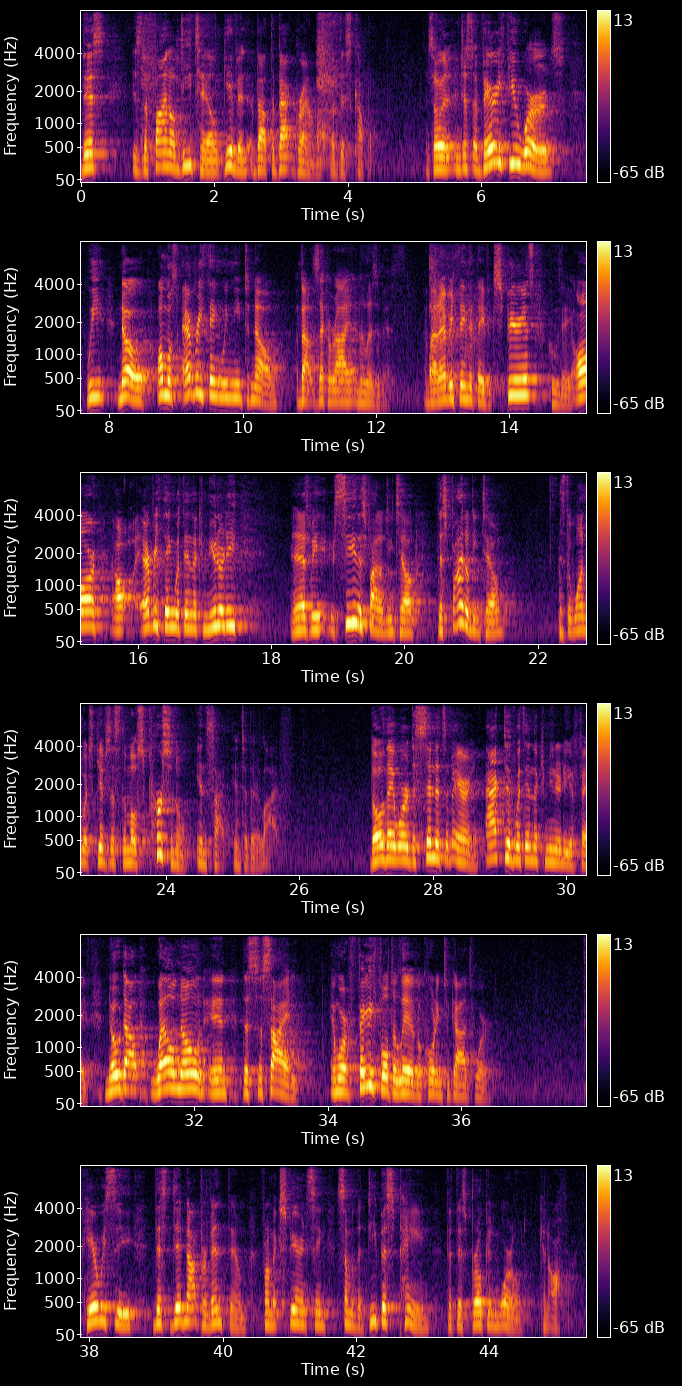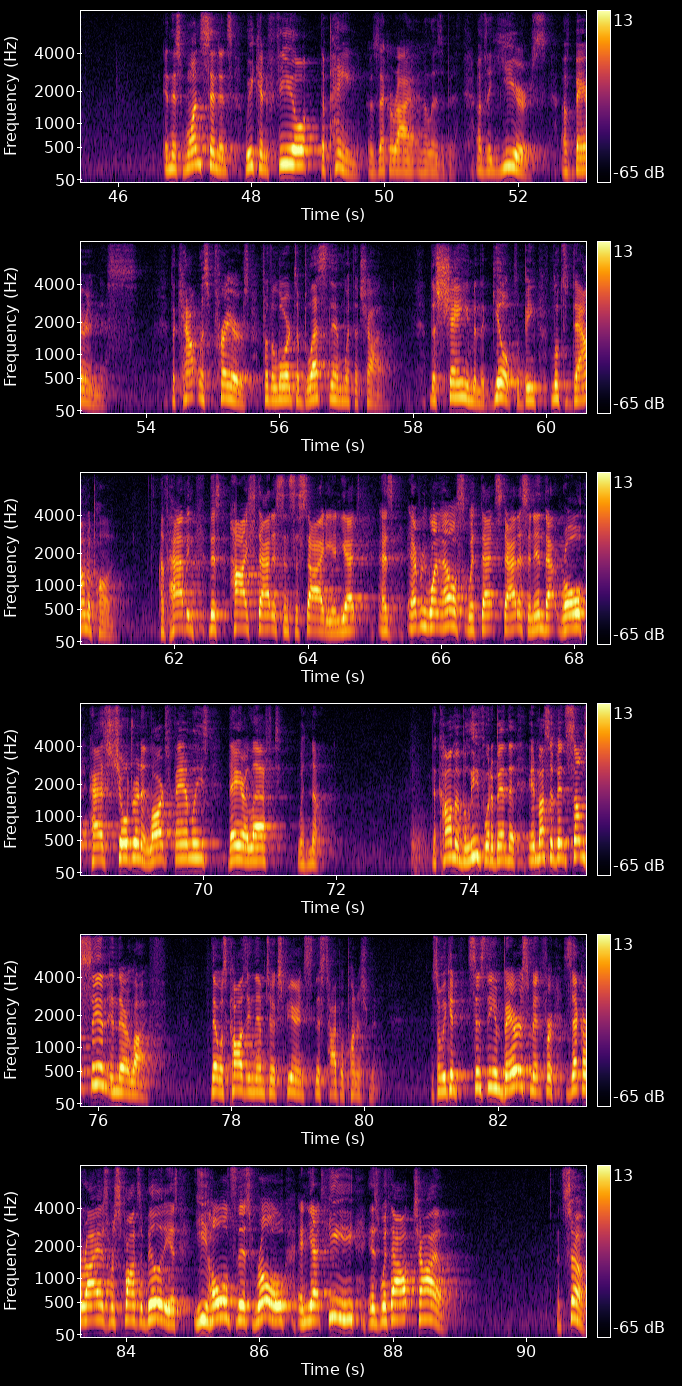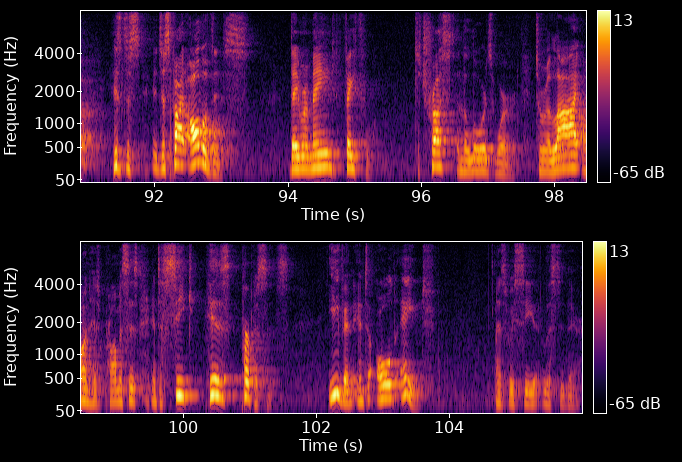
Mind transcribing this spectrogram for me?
This is the final detail given about the background of this couple. And so, in just a very few words, we know almost everything we need to know about Zechariah and Elizabeth, about everything that they've experienced, who they are, everything within the community. And as we see this final detail, this final detail is the one which gives us the most personal insight into their life. Though they were descendants of Aaron, active within the community of faith, no doubt well known in the society, and were faithful to live according to God's word. Here we see this did not prevent them from experiencing some of the deepest pain that this broken world can offer. In this one sentence, we can feel the pain of Zechariah and Elizabeth of the years of barrenness, the countless prayers for the Lord to bless them with a child, the shame and the guilt of being looked down upon, of having this high status in society, and yet, as everyone else with that status and in that role has children and large families, they are left with none. The common belief would have been that it must have been some sin in their life that was causing them to experience this type of punishment. And so we can sense the embarrassment for Zechariah's responsibility as he holds this role and yet he is without child. And so, his, despite all of this, they remained faithful to trust in the Lord's word, to rely on his promises, and to seek his purposes, even into old age, as we see it listed there.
